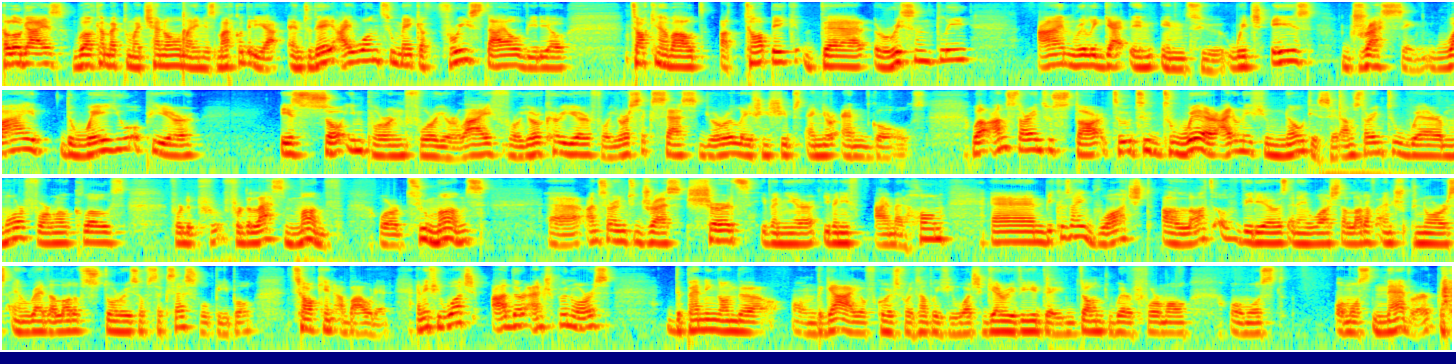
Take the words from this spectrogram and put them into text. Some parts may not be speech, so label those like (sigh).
Hello guys, welcome back to my channel. My name is Marco Delia and today I want to make a freestyle video talking about a topic that recently I'm really getting into, which is dressing. Why the way you appear is so important for your life, for your career, for your success, your relationships, and your end goals. Well, I'm starting to start to, to, to wear, I don't know if you notice it, I'm starting to wear more formal clothes for the for the last month or two months. Uh, I'm starting to dress shirts even here, even if I'm at home. And because I watched a lot of videos and I watched a lot of entrepreneurs and read a lot of stories of successful people talking about it. And if you watch other entrepreneurs, depending on the on the guy. Of course for example if you watch gary vee they don't wear formal almost almost never. (laughs)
